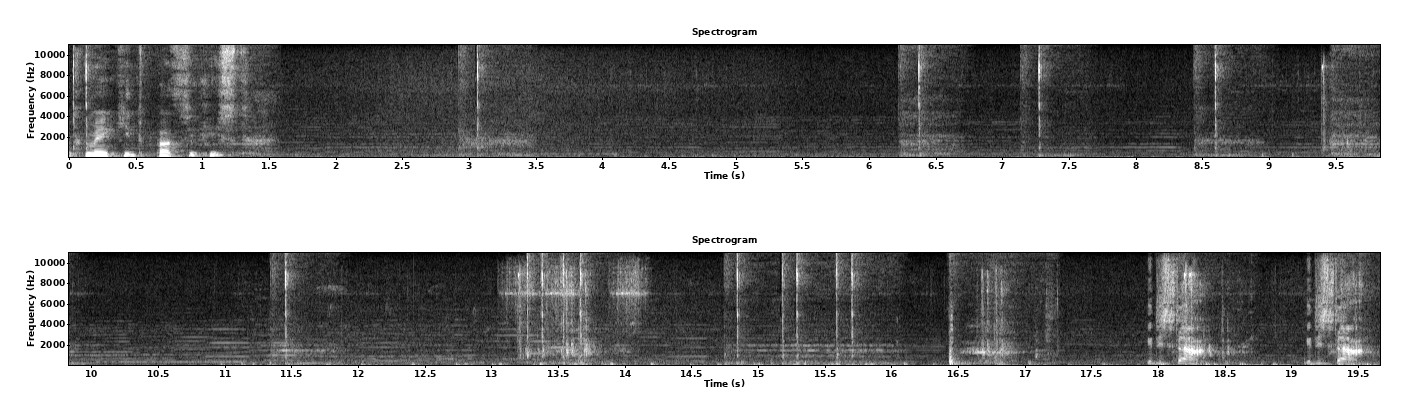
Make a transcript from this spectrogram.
To make it pacifist. It is done. It is done.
